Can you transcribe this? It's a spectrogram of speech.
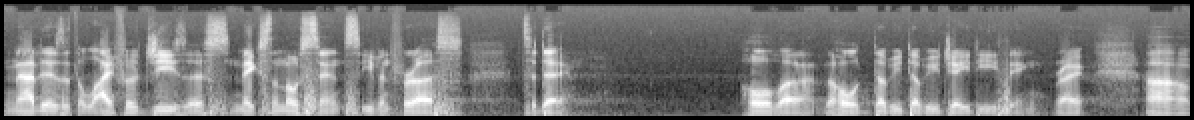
and that is that the life of Jesus makes the most sense even for us today. The whole, uh, the whole WWJD thing, right? Um,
